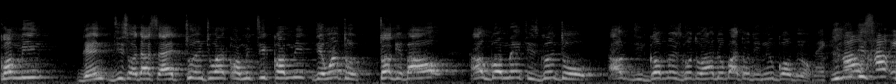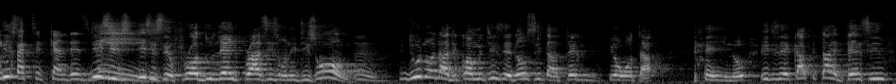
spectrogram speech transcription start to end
coming then this other side twenty-one committee coming they want to talk about how government is going to how the government is going to hand over to the new governor. Like you know, how, this, how effective this, can this, this be? Is, this is a fraudulent practice on its own. Mm. Do you know that the committees they don't sit and take pure water? you know, it is a capital intensive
